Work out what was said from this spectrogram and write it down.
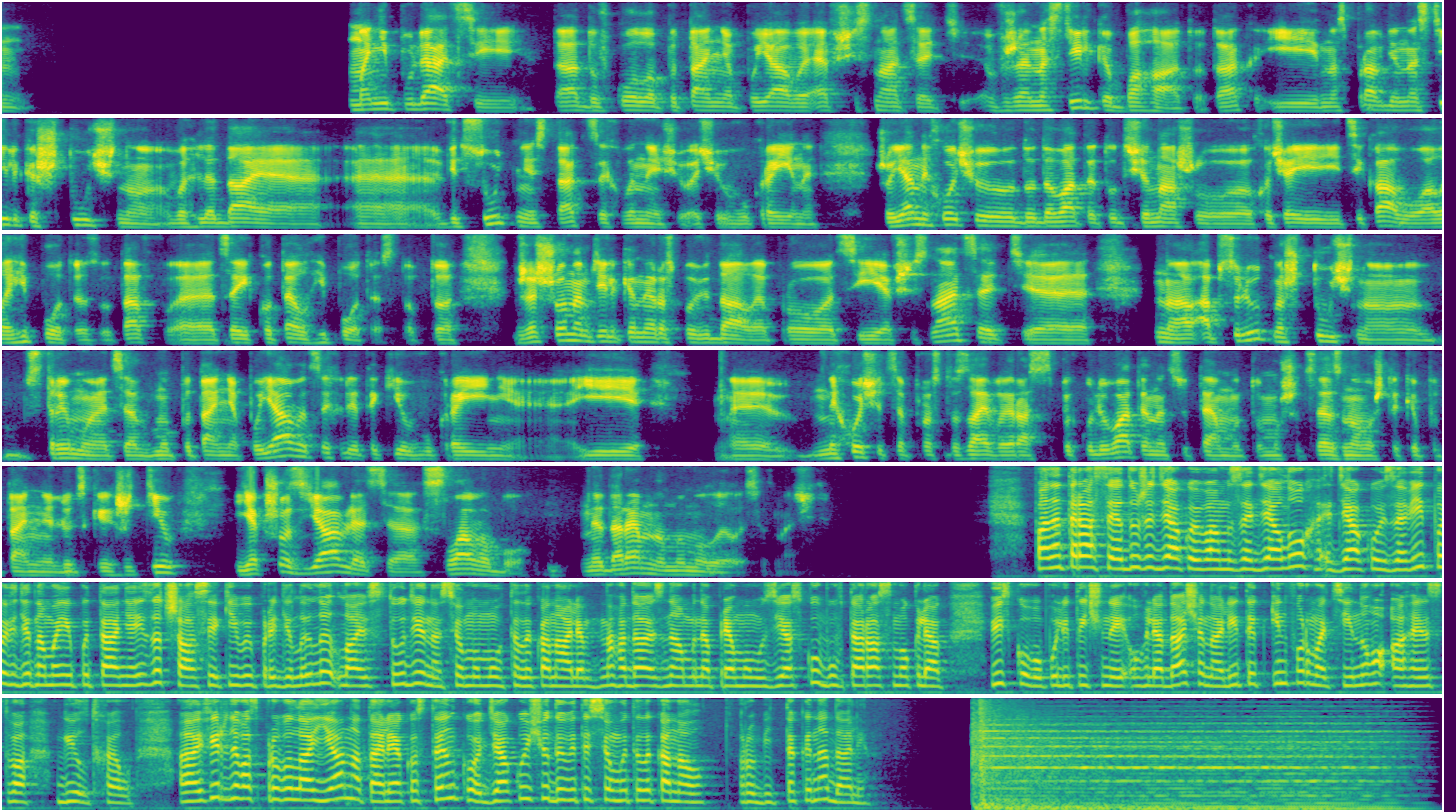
маніпуляції та довкола питання появи F-16 вже настільки багато, так і насправді настільки штучно виглядає е, відсутність так цих винищувачів в Україні, що я не хочу додавати тут ще нашу, хоча і цікаву, але гіпотезу, та в е, цей котел гіпотез. Тобто, вже що нам тільки не розповідали про ці F-16, е, абсолютно штучно стримується питання появи цих літаків в Україні, і е, не хочеться просто зайвий раз спекулювати на цю тему, тому що це знову ж таки питання людських життів. Якщо з'являться, слава Богу, недаремно ми молилися. Пане Тарасе, я дуже дякую вам за діалог. Дякую за відповіді на мої питання і за час, який ви приділили лайв студії на сьомому телеканалі. Нагадаю, з нами на прямому зв'язку був Тарас Мокляк, військово-політичний оглядач, аналітик інформаційного агентства. А Ефір для вас провела я, Наталія Костенко. Дякую, що дивитесь сьомий телеканал. Робіть таки надалі.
